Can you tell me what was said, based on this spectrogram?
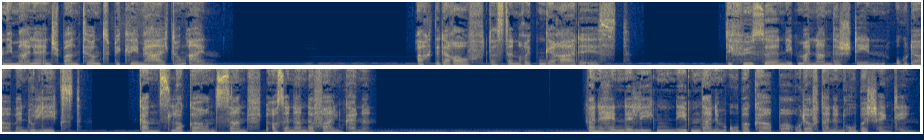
Nimm eine entspannte und bequeme Haltung ein. Achte darauf, dass dein Rücken gerade ist, die Füße nebeneinander stehen oder wenn du liegst, ganz locker und sanft auseinanderfallen können. Deine Hände liegen neben deinem Oberkörper oder auf deinen Oberschenkeln.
